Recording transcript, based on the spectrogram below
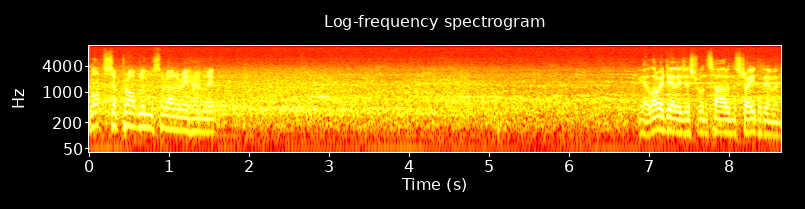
Lots of problems for Ellery Hanley. Yeah, Laurie Daley just runs hard and straight at him, and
